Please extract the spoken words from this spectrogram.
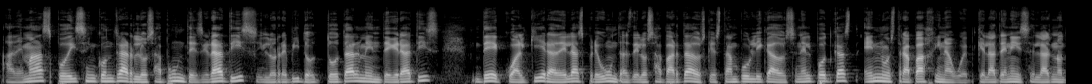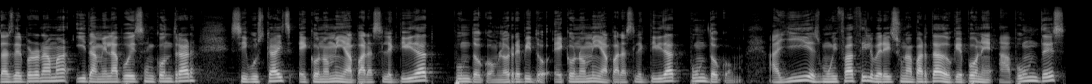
Además, podéis encontrar los apuntes gratis, y lo repito, totalmente gratis, de cualquiera de las preguntas de los apartados que están publicados en el podcast en nuestra página web, que la tenéis en las notas del programa y también la podéis encontrar si buscáis economía para selectividad lo repito, economíaparaselectividad.com. Allí es muy fácil, veréis un apartado que pone apuntes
